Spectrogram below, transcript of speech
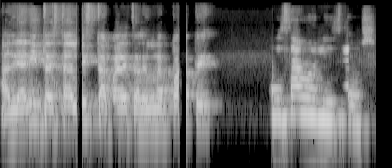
Adrianita, ¿estás lista para esta segunda parte? Estamos listos.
